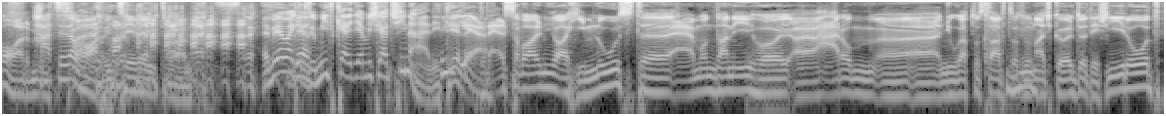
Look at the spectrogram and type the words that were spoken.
30. Hát ez a 30 éve itt van. Miért megkezdődik, mit kell egy ilyen vizsgát csinálni? Tényleg Igen. elszavalni a himnuszt, elmondani, hogy ö, három ö, nyugathoz tartozó nagy költőt és írót,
